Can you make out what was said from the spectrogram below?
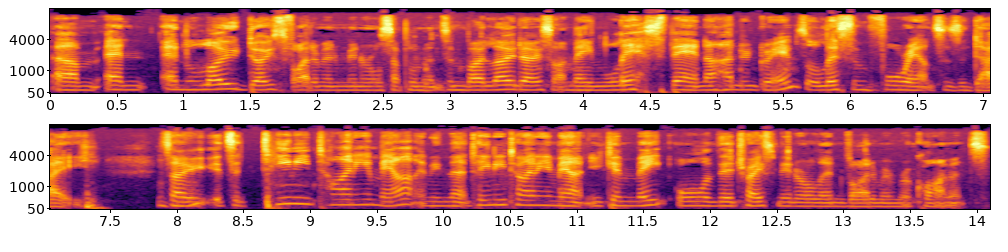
Um, and and low dose vitamin and mineral supplements, and by low dose I mean less than 100 grams or less than four ounces a day. So it's a teeny tiny amount, and in that teeny tiny amount, you can meet all of their trace mineral and vitamin requirements.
